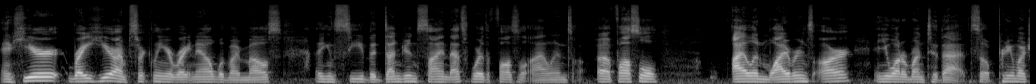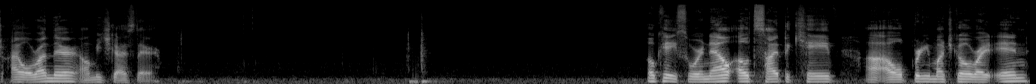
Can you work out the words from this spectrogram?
And here, right here, I'm circling it right now with my mouse. You can see the dungeon sign. That's where the fossil islands, uh, fossil island wyverns are, and you want to run to that. So pretty much, I will run there. I'll meet you guys there. Okay, so we're now outside the cave. Uh, I'll pretty much go right in,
